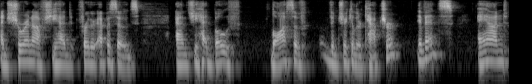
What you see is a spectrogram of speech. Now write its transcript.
And sure enough, she had further episodes, and she had both loss of ventricular capture events and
